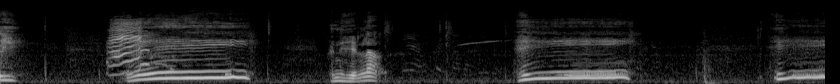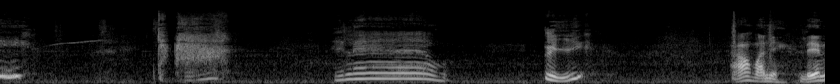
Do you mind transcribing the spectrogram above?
เอ้ยเฮ้ยมันเห็นแล้วเฮ้ยเฮ้ยจ๋าเห็นแล้วอุ๊ยเอามานี่เล่น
